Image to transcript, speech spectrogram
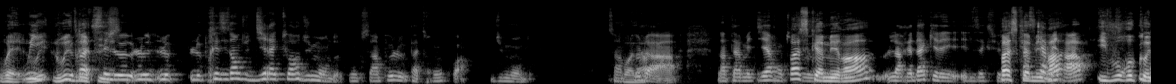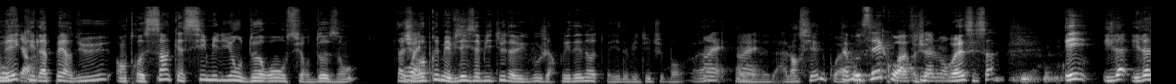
Ouais, oui, Louis, Louis Dreyfus. C'est le, le, le, le, président du directoire du Monde, donc c'est un peu le patron, quoi, du Monde. C'est un voilà. peu l'intermédiaire entre Passe caméra, la rédac et les, et les actionnaires. Passe, caméra, caméra, il vous reconnaît qu'il a perdu entre 5 à 6 millions d'euros sur deux ans J'ai repris mes vieilles habitudes avec vous, j'ai repris des notes. Vous voyez, d'habitude, je suis bon, à l'ancienne, quoi. T'as bossé, quoi, finalement. ouais, c'est ça. Et il a, il a,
